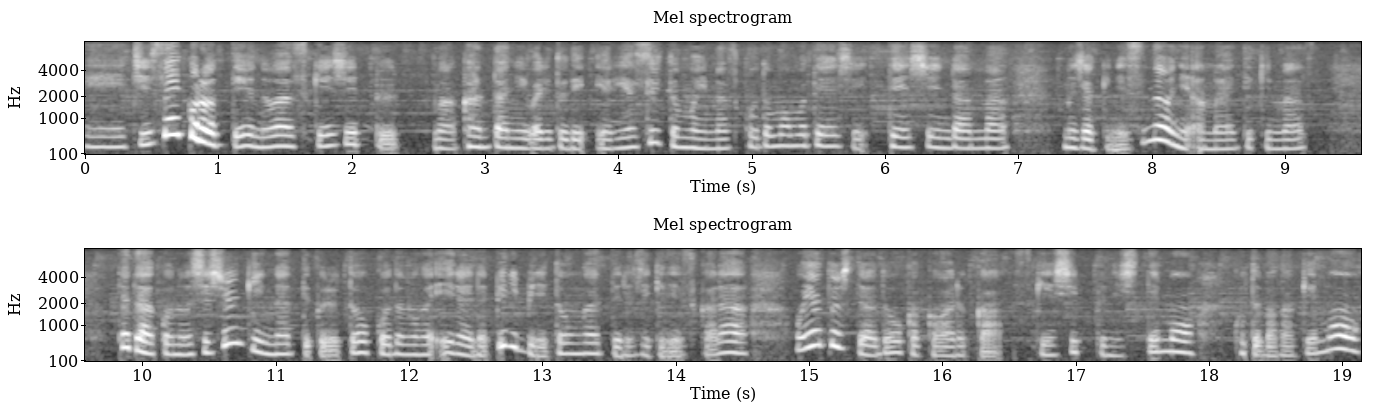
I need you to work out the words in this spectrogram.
えー、小さい頃っていうのはスキンシップ、まあ、簡単に割とでやりやすいと思います。子供も天真天真爛漫無邪気に素直に甘えてきます。ただこの思春期になってくると子供がイライラピリピリとんがってる時期ですから親としてはどう関わるかスキンシップにしても言葉がけも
